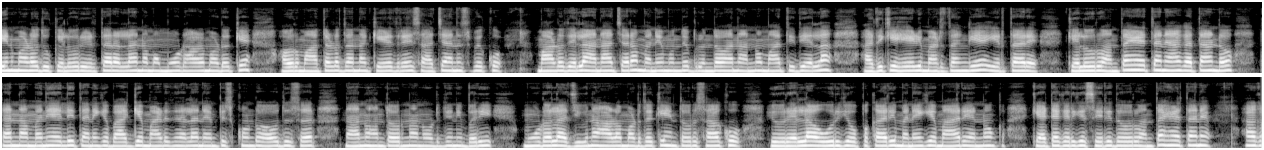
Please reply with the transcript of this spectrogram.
ಏನು ಮಾಡೋದು? ಕೆಲವರು ಇರ್ತಾರಲ್ಲ ನಮ್ಮ ಮೂಡ್ ಹಾಳು ಮಾಡೋಕ್ಕೆ ಅವ್ರು ಮಾತಾಡೋದನ್ನು ಕೇಳಿದ್ರೆ ಸಾಚೆ ಅನ್ನಿಸ್ಬೇಕು ಮಾಡೋದೆಲ್ಲ ಅನಾಚಾರ, ಮನೆ ಮುಂದೆ ಬೃಂದಾವನ ಅನ್ನೋ ಮಾತಿದೆಯಲ್ಲ, ಅದಕ್ಕೆ ಹೇಳಿ ಮಾಡಿದಂಗೆ ಇರ್ತಾರೆ. ಕೆಲವರು ಅಂತ ಹೇಳ್ತಾನೆ. ಆಗ ತಾಂಡವ್ ತನ್ನ ಮನೆಯಲ್ಲಿ ತನಗೆ ಭಾಗ್ಯ ಮಾಡಿದನೆಲ್ಲ ನೆನಪಿಸ್ಕೊಂಡು, ಹೌದು ಸರ್, ನಾನು ಅಂಥವ್ರನ್ನ ನೋಡಿದ್ದೀನಿ. ಬರೀ ಮೂಡಲ್ಲ, ಜೀವನ ಹಾಳು ಮಾಡೋದಕ್ಕೆ ಇಂಥವ್ರು ಸಾಕು. ಇವರೆಲ್ಲ ಊರಿಗೆ ಉಪಕಾರಿ, ಮನೆಗೆ ಮಾರಿ ಅನ್ನೋ ಕ್ಯಾಟಗರಿಗೆ ಸೇರಿದವರು ಅಂತ ಹೇಳ್ತಾನೆ. ಆಗ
